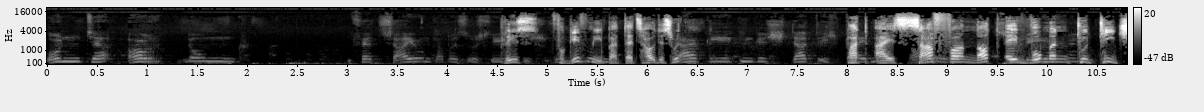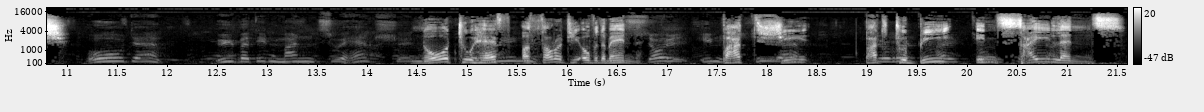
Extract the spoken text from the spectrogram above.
Unterordnung. Verzeihung, aber so steht Please forgive me, but that's how it is written. Dagegen gestatte ich But I suffer not a woman to teach, oder über den Mann zu herrschen, nor to have authority over the men, but she but to be in silence.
